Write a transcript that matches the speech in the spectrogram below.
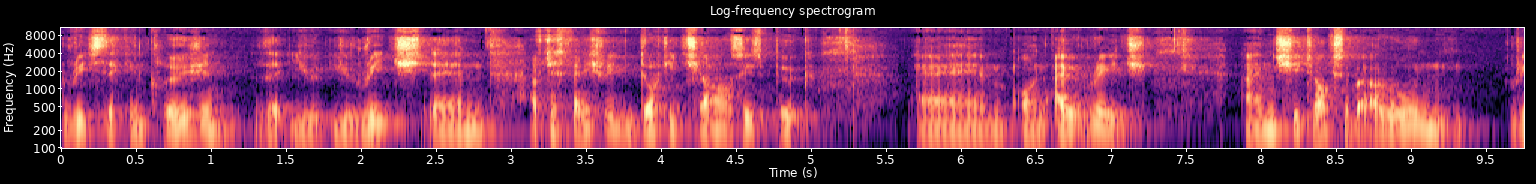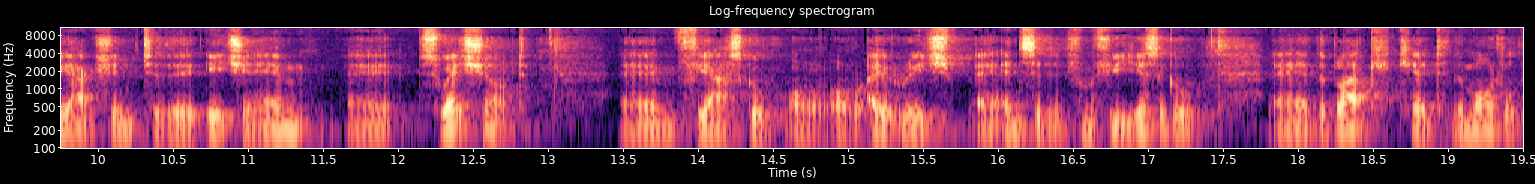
reach the conclusion that you you reach. Um, I've just finished reading Dotty Charles's book um, on outrage, and she talks about her own reaction to the H and M uh, sweatshirt um, fiasco or, or outrage uh, incident from a few years ago. Uh, the black kid, the model,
